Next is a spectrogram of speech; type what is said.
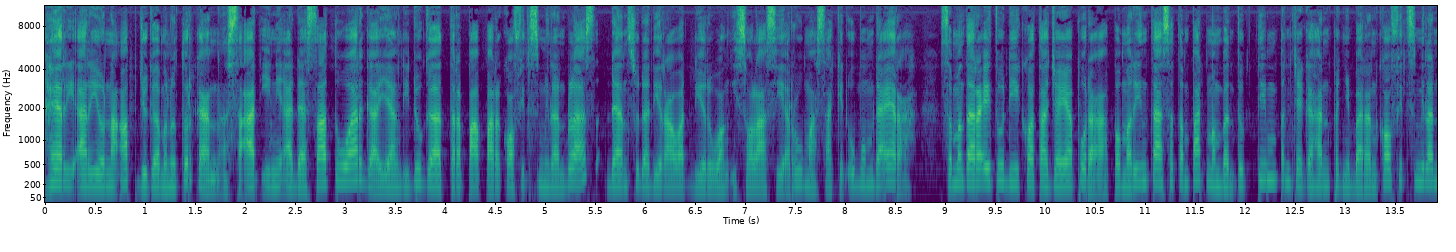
Heri Aryo Naap juga menuturkan saat ini ada satu warga yang diduga terpapar COVID-19 dan sudah dirawat di ruang isolasi Rumah Sakit Umum Daerah. Sementara itu di Kota Jayapura, pemerintah setempat membentuk tim pencegahan penyebaran COVID-19.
